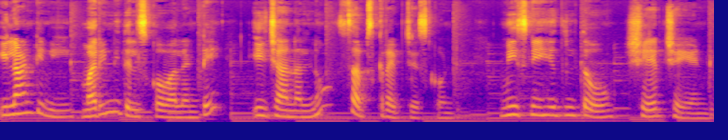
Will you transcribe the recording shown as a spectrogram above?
ఇలాంటివి మరిన్ని తెలుసుకోవాలంటే ఈ ఛానల్ను సబ్స్క్రైబ్ చేసుకోండి. మీ స్నేహితులతో షేర్ చేయండి.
